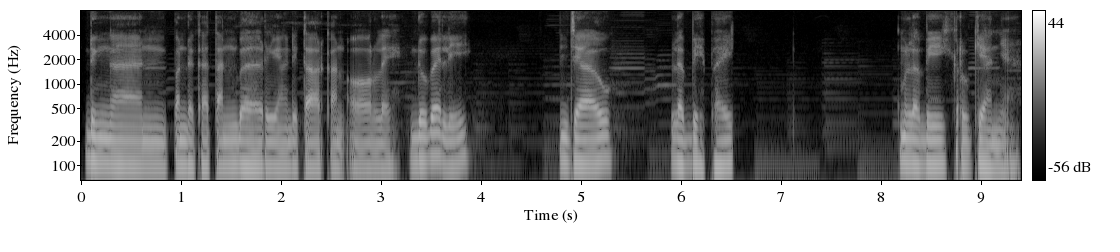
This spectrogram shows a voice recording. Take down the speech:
dengan pendekatan baru yang ditawarkan oleh Dobelli, jauh lebih baik melebihi kerugiannya.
